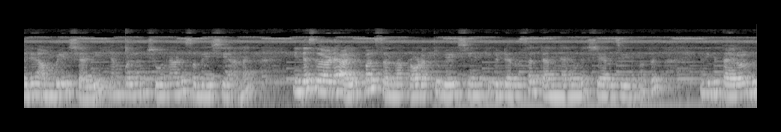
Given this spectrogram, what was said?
പേര് അമ്പിളിശ്ശേരി ഞാൻ കൊല്ലം ചൂനാട് സ്വദേശിയാണ്. ഇൻഡസ്ട്രിയുടെ ഐപ്പൾസ് എന്ന പ്രോഡക്റ്റ് ഉപയോഗിച്ച് എനിക്ക് കിട്ടിയ റിസൾട്ടാണ് ഞാനിവിടെ ഷെയർ ചെയ്യുന്നത്. എനിക്ക് തൈറോയിഡ്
